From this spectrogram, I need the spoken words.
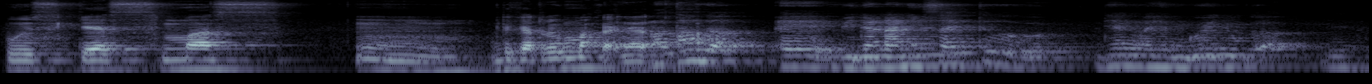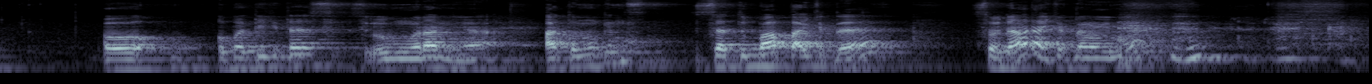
puskesmas hmm, dekat rumah Lo kayaknya tau gak? Eh, bidan Anissa itu dia ngelahirin gue juga. oh oh, berarti kita seumuran ya atau mungkin satu bapak kita saudara kita ini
